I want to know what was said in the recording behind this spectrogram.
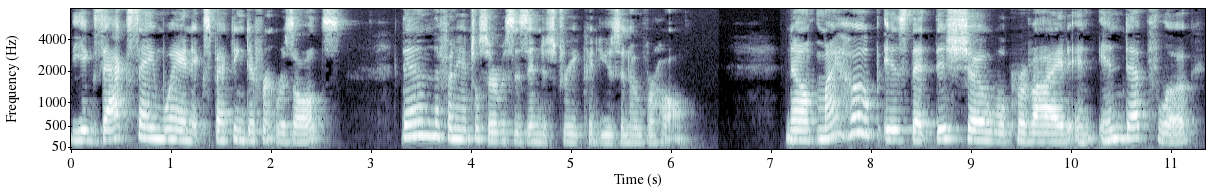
the exact same way and expecting different results, then the financial services industry could use an overhaul. Now, my hope is that this show will provide an in depth look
